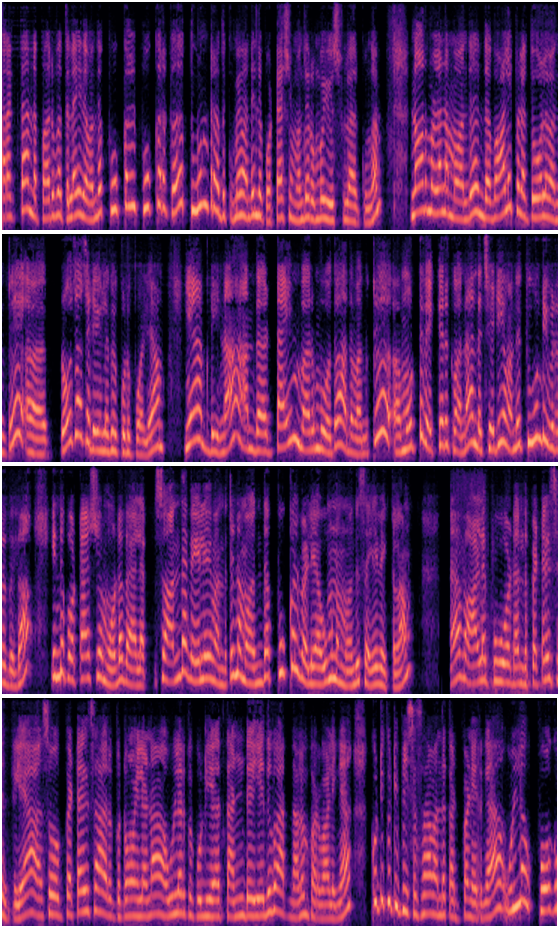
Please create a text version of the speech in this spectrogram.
கரெக்டா அந்த பருவத்துல இதை வந்து பூக்கள் பூக்கறதுக்கு தூண்டுறதுக்குமே வந்து இந்த பொட்டாசியம் வந்து ரொம்ப யூஸ்ஃபுல்லா இருக்குங்க. நார்மலா நம்ம வந்து இந்த வாழைப்பழ தோலை வந்துட்டு ரோஜா செடிகளுக்கு கொடுப்போம் இல்லையா? ஏன் அப்படின்னா அந்த டைம் வரும்போது அதை வந்துட்டு மொட்டு வைக்கிறதுக்கு வந்து அந்த செடியை வந்து தூண்டி விடுறது தான் இந்த பொட்டாசியமோட வேலை. ஸோ அந்த வேலையை வந்துட்டு நம்ம இந்த பூக்கள் வழியாகவும் நம்ம வந்து செய்ய வைக்கலாம். வாழைப்பூவோட அந்த பெட்டல்ஸ் இருக்கு இல்லையா ஸோ பெட்டல்ஸா இருக்கட்டும் இல்லைன்னா உள்ள இருக்கக்கூடிய தண்டு எதுவா இருந்தாலும் பரவாயில்லைங்க. குட்டி குட்டி பீசஸா வந்து கட் பண்ணிருங்க. உள்ள போக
